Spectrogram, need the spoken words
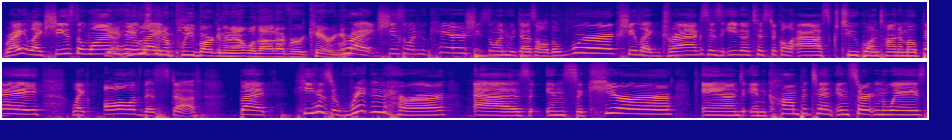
right? Like she's the one Yeah, who he was like going to plea bargain them out without ever caring about Right. She's the one who cares. She's the one who does all the work. She like drags his egotistical ass to Guantanamo Bay, like all of this stuff. But he has written her as insecure and incompetent in certain ways.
